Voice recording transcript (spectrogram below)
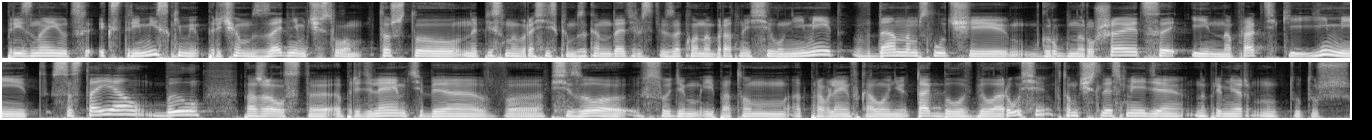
признаются экстремистскими, причем задним числом. То, что написано в российском законодательстве, закон обратной силы не имеет. В данном случае грубо нарушается и на практике имеет. Состоял, был, пожалуйста, определяем тебя в СИЗО, судим и потом отправляем в колонию. Так было в Беларуси, в том числе с медиа, например. Ну, тут уж,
